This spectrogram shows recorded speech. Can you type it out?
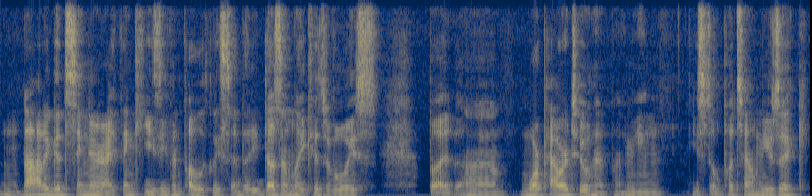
not a good singer. I think he's even publicly said that he doesn't like his voice. But um, more power to him. I mean, he still puts out music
